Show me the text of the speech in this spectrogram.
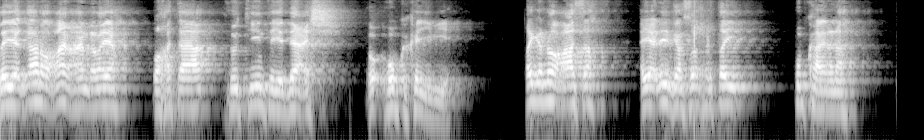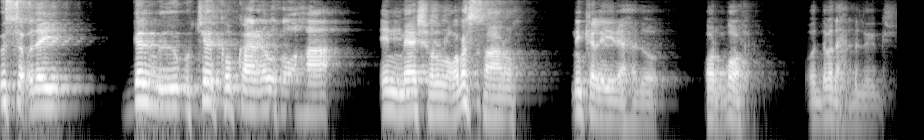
la yaqaan oo caan caandhalaya oo xataa xuutiyiinta iyo daacish hubka ka iibiya. Ragga noocaas ah ayaa dhiilkan soo xirtay hubkaanana u socday. Galmudug ujeedka hubkaanana wuxuu ahaa in meesha looga saaro ninka la yidhaahdo qorqoor oo dabada xabad laga gasho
